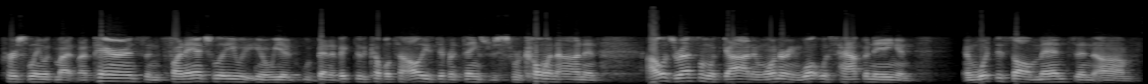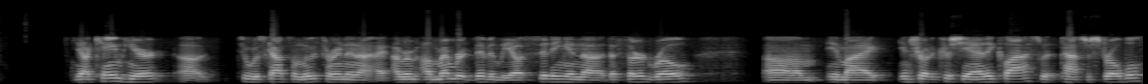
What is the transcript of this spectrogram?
personally with my, my parents and financially, we, you know, we had been evicted a couple of times. All these different things just were going on, and I was wrestling with God and wondering what was happening and and what this all meant. And um, yeah, I came here uh, to Wisconsin Lutheran, and I, I, rem- I remember it vividly. I was sitting in the, the third row um, in my Intro to Christianity class with Pastor Strobel,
